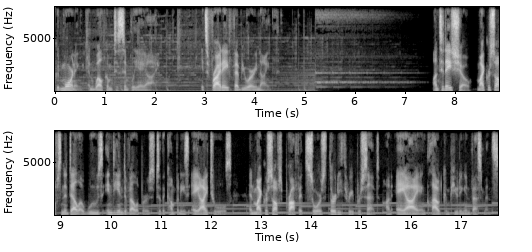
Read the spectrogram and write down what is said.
Good morning and welcome to Simply AI. It's Friday, February 9th. On today's show, Microsoft's Nadella woos Indian developers to the company's AI tools, and Microsoft's profit soars 33% on AI and cloud computing investments.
